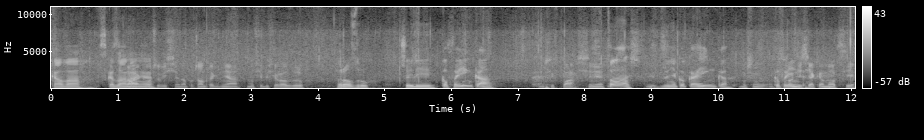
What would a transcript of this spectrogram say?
kawa wskazana, Tak, nie? oczywiście, na początek dnia musi być rozruch, Rozruch, czyli kofeinka. Musi wpaść, nie? Patrz, że nie kokainka. Muszą Kofeinka. wchodzić jak emocje.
